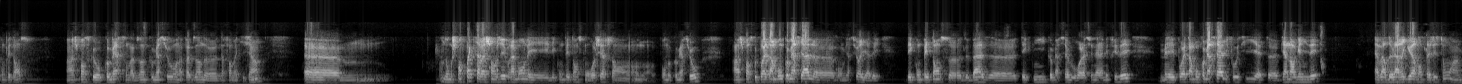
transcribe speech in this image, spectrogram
compétences. Hein, je pense qu'au commerce, on a besoin de commerciaux, on n'a pas besoin d'informaticiens. Donc, je pense pas que ça va changer vraiment les, compétences qu'on recherche pour nos commerciaux. Hein, je pense que pour être un bon commercial, euh, bon, bien sûr, il y a des, des compétences euh, de base euh, techniques, commerciales ou relationnelles à maîtriser. Mais pour être un bon commercial, il faut aussi être euh, bien organisé, avoir de la rigueur dans sa gestion, hein,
